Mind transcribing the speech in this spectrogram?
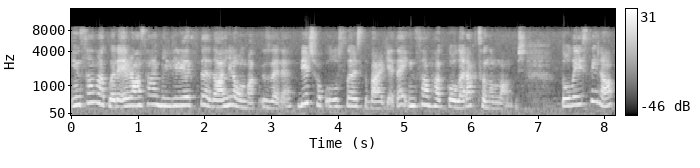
insan hakları evrensel bildirgesi de dahil olmak üzere birçok uluslararası belgede insan hakkı olarak tanımlanmış. Dolayısıyla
